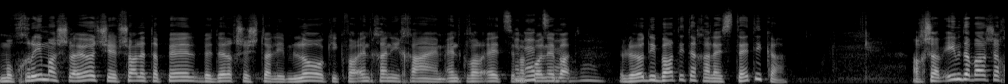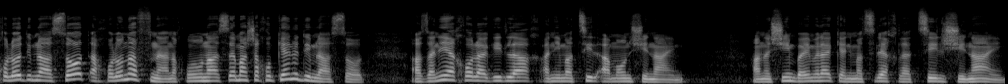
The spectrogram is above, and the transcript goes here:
מוכרים אשליות שאפשר לטפל בדרך של שתלים. לא, כי כבר אין חניכיים, אין כבר עצם, אין הכל. זהו. לא דיברתי איתך על האסתטיקה. עכשיו, אם דבר שאנחנו לא יודעים לעשות, אנחנו לא נפנה, אנחנו נעשה מה שאנחנו כן יודעים לעשות. אז אני יכול להגיד לך, אני מציל המון שיניים. אנשים באים אליי כי אני מצליח להציל שיניים.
